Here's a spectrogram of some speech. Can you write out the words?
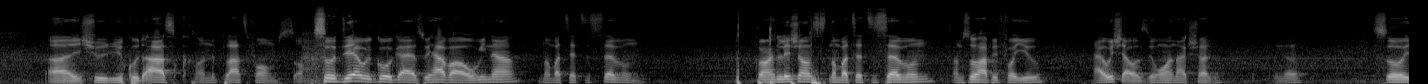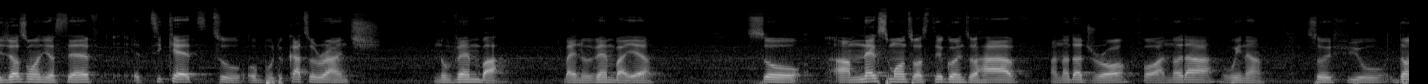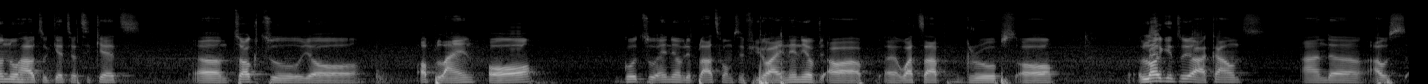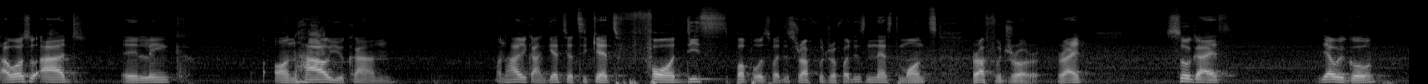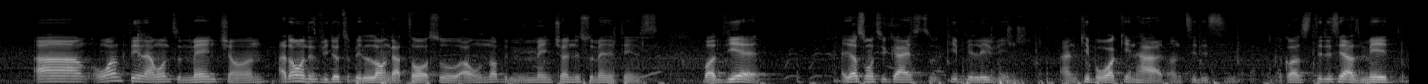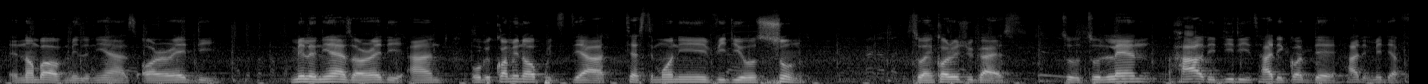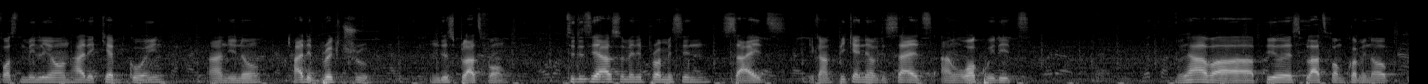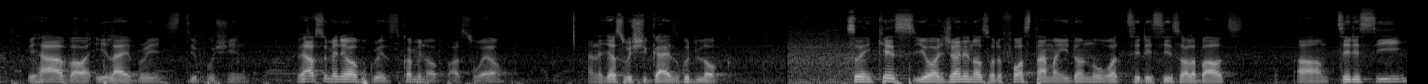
Uh, you should you could ask on the platforms. So there we go guys. We have our winner number 37 congratulations number 37 i'm so happy for you. I wish i was the one actually you know? So you just want yourself a ticket to obudu cattle ranch november by november yeah. So um, next month we're still going to have another draw for another winner. So if you don't know how to get your tickets, um, talk to your upline or go to any of the platforms. If you are in any of our uh, WhatsApp groups or log into your accounts and uh, I will also add a link on how you can on how you can get your ticket for this purpose for this raffle draw for this next month's raffle draw right so, guys, there we go. Um, one thing I want to mention, I don't want this video to be long at all, so I will not be mentioning so many things. But yeah, I just want you guys to keep believing and keep working hard on TDC because TDC has made a number of millionaires already. Millionaires already, and will be coming up with their testimony videos soon. So, I encourage you guys to to learn how they did it, how they got there, how they made their first million, how they kept going, and you know how they break through in this platform. TDC has so many promising sites. You can pick any of the sites and work with it. We have our POS platform coming up. We have our e-library still pushing. We have so many upgrades coming up as well. And I just wish you guys good luck. So, in case you're joining us for the first time and you don't know what TDC is all about, um, TDC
